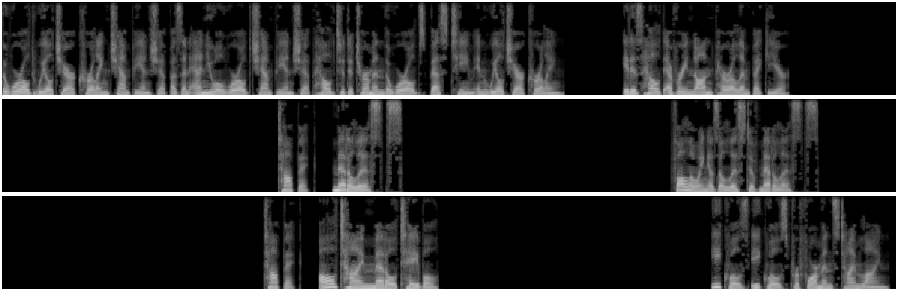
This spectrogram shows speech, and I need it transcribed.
The World Wheelchair Curling Championship is an annual world championship held to determine the world's best team in wheelchair curling. It is held every non-Paralympic year. Medalists Following is a list of medalists. All-time medal table equals equals performance timeline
